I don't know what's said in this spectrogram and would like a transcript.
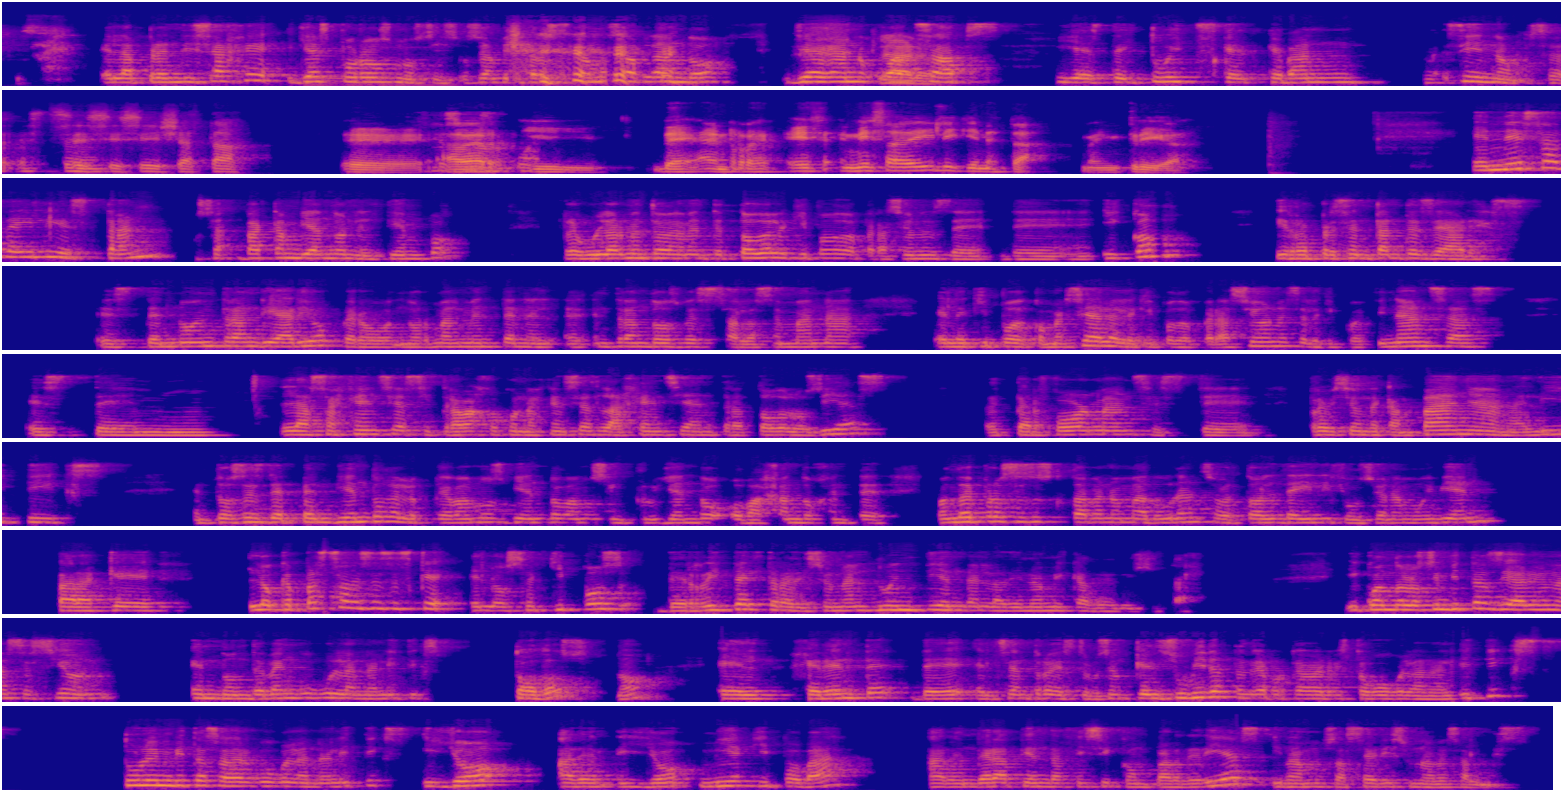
El aprendizaje ya es por osmosis, o sea, mientras estamos hablando, llegan WhatsApps y, este, tweets que, que van Sí, no, pues, este... Sí, sí, sí, ya está. Eh, a ver, y en, esa daily quién está? Me intriga. En esa daily están, o sea, va cambiando en el tiempo. Regularmente, obviamente, todo el equipo de operaciones de, de y representantes de áreas. Este, no entran diario, pero normalmente en el, entran dos veces a la semana el equipo de comercial, el equipo de operaciones, el equipo de finanzas, este, las agencias, si trabajo con agencias, la agencia entra todos los días. Eh, performance, este, revisión de campaña, analytics. Entonces, dependiendo de lo que vamos viendo, vamos incluyendo o bajando gente. Cuando hay procesos que todavía no maduran, sobre todo el daily funciona muy bien, para que lo que pasa a veces es que los equipos de retail tradicional no entienden la dinámica de digital. Y cuando los invitas diario a una sesión en donde ven Google Analytics todos, ¿no? El gerente del centro de distribución, que en su vida tendría por qué haber visto Google Analytics, Tú lo invitas a ver Google Analytics y yo, y yo, mi equipo va a vender a tienda física un par de días y vamos a hacer eso una vez al mes.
